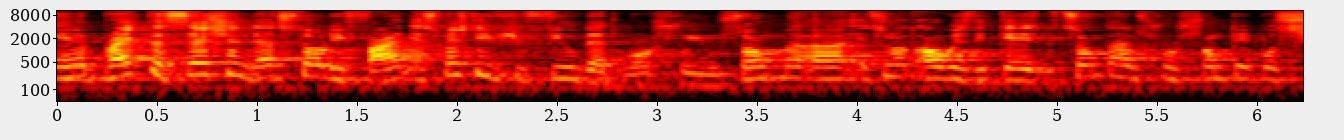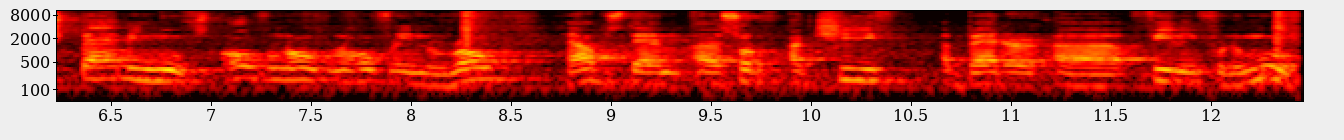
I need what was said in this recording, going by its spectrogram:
in a practice session, that's totally fine, especially if you feel that works for you. Some, uh, it's not always the case, but sometimes for some people, spamming moves over and over and over in a row helps them uh, sort of achieve a better uh, feeling for the move.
